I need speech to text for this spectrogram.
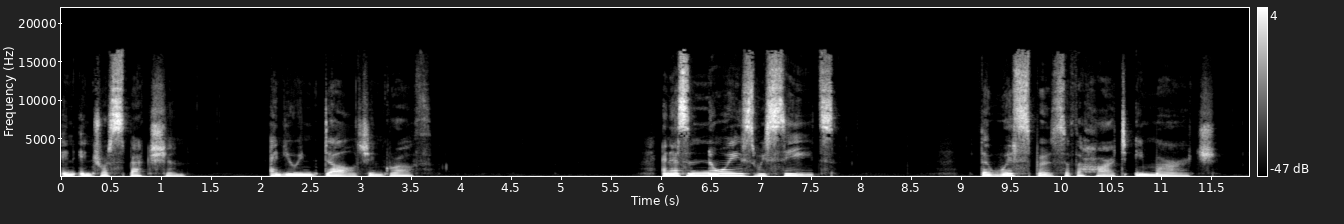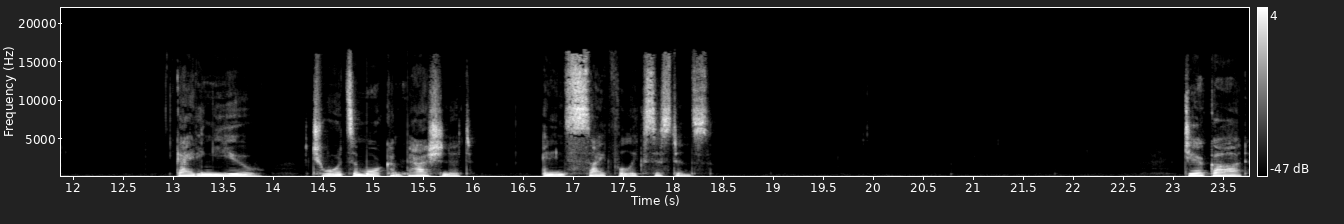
in introspection and you indulge in growth. And as the noise recedes, the whispers of the heart emerge, guiding you towards a more compassionate and insightful existence. Dear God,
